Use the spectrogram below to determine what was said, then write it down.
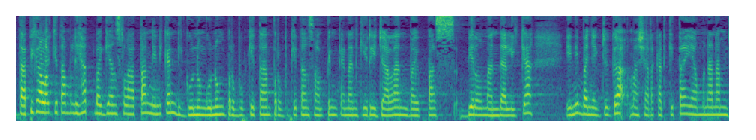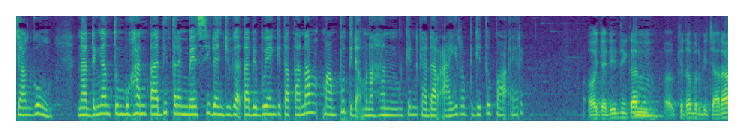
tapi kalau kita melihat bagian selatan ini kan di gunung-gunung perbukitan, perbukitan samping kanan kiri jalan bypass Bil Mandalika, ini banyak juga masyarakat kita yang menanam jagung. Nah, dengan tumbuhan tadi trembesi dan juga tabebu yang kita tanam mampu tidak menahan mungkin kadar air begitu Pak Erik? Oh jadi ini kan eh, kita berbicara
